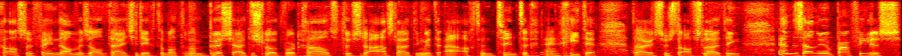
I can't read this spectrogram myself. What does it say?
N33 Assen-Veendam is al een tijdje dicht... omdat er een bus uit de sloot wordt gehaald... tussen de aansluiting met de A28 en Gieten. Daar is dus de afsluiting. En er staan nu een paar files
